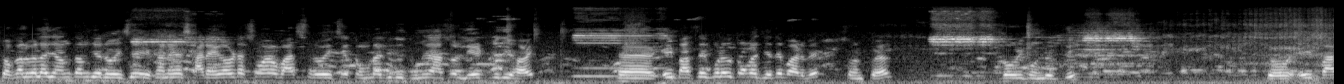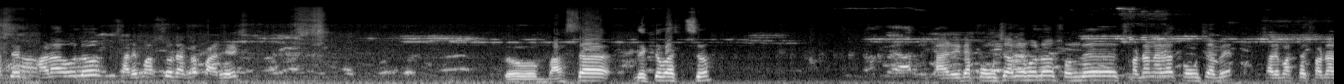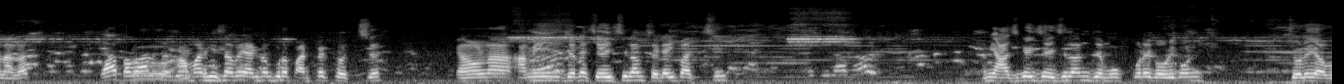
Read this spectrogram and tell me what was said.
সকালবেলা জানতাম যে রয়েছে, এখানে সাড়ে এগারোটার সময় বাস রয়েছে। তোমরা যদি দূরে আসো লেট যদি হয় এই বাসে করেও তোমরা যেতে পারবে সোনপ্রয়াগ গৌরীকুণ্ড অব্দি তো এই বাসের ভাড়া হলো সাড়ে পাঁচশো টাকা পার হেড তো বাসটা দেখতে পাচ্ছ। আর এটা পৌঁছাবে হলো সন্ধে ছটা নাগাদ পৌঁছাবে সাড়ে পাঁচটা ছটা নাগাদ। আমার হিসাবে একদম পুরো পারফেক্ট হচ্ছে। কেননা আমি যেটা চেয়েছিলাম সেটাই পাচ্ছি। আমি আজকেই চেয়েছিলাম যে মুখ করে গৌরীকুণ্ড চলে যাব।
